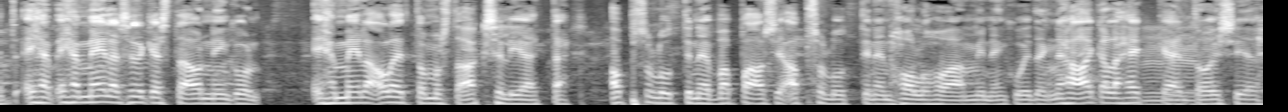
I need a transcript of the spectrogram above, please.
että eihän, eihän meillä selkeästi ole niin kuin, eihän meillä ole tuommoista akselia, että absoluuttinen vapaus ja absoluuttinen holhoaminen kuitenkin. Nehän aika lähekkäin mm. toisiaan.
